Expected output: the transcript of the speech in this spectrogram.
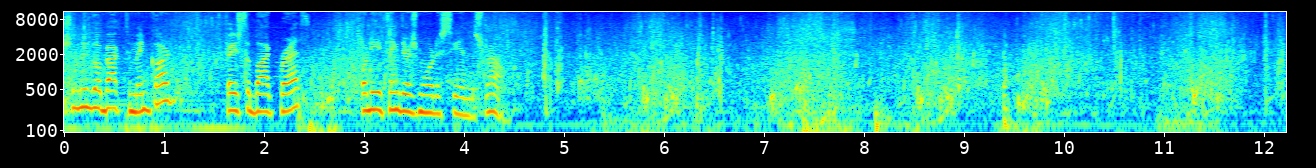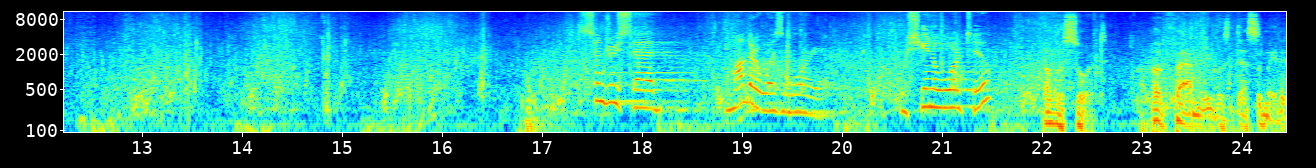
should we go back to Midgard? Face the Black Breath? Or do you think there's more to see in this realm? Sindri said Mother was a warrior. Was she in a war too? Of a sort. Her family was decimated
